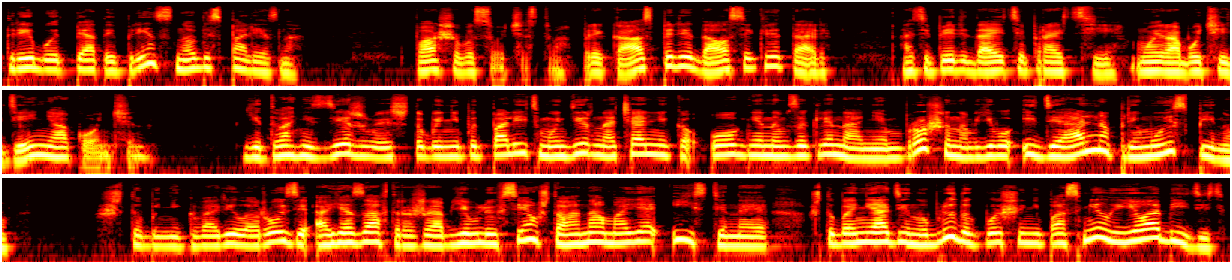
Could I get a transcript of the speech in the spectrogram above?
Требует пятый принц, но бесполезно. Ваше высочество, приказ передал секретарь. А теперь дайте пройти. Мой рабочий день не окончен. Едва не сдерживаясь, чтобы не подпалить мундир начальника огненным заклинанием, брошенным в его идеально прямую спину. Что бы ни говорила Рози, а я завтра же объявлю всем, что она моя истинная, чтобы ни один ублюдок больше не посмел ее обидеть.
